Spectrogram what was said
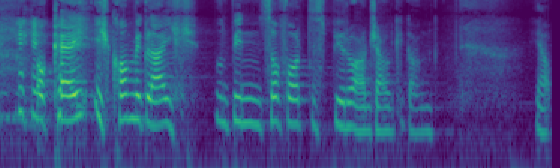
Okay, ich komme gleich und bin sofort das Büro anschauen gegangen. Ja.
